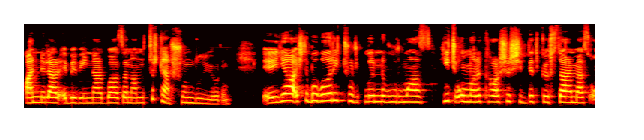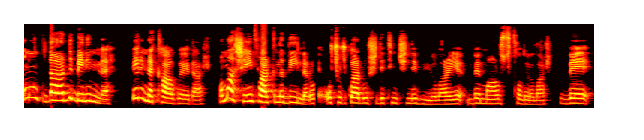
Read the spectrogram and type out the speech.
anneler, ebeveynler bazen anlatırken şunu duyuyorum. E, ya işte babalar hiç çocuklarını vurmaz, hiç onlara karşı şiddet göstermez. Onun derdi benimle. Benimle kavga eder. Ama şeyin farkında değiller. O, çocuklar da o şiddetin içinde büyüyorlar ve maruz kalıyorlar. Ve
